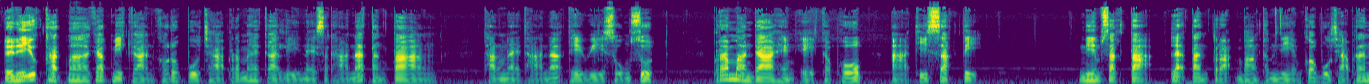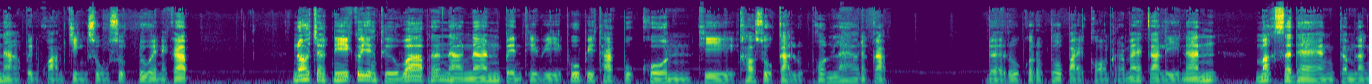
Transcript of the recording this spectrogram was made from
โดยในยุคถัดมาครับมีการเคารพบูชาพระแม่กาลีในสถานะต่างๆ ทั้งในฐานะเทวีสูงสุด พระมารดาแห่งเอกภพอาทิศักติ เนียมศักตะ และตันตระบางธรรมเนียมก็บูชาพระนางเป็นความจริงสูงสุดด้วยนะครับ นอกจากนี้ก็ยังถือว่าพระนางนั้นเป็นทีวีผู้พิทักษ์บุคคลที่เข้าสู่การหลุดพ้นแล้วนะครับ โดยรูปเคารพทั่วไปของพระแม่กาลีนั้น มักแสดงกำลัง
